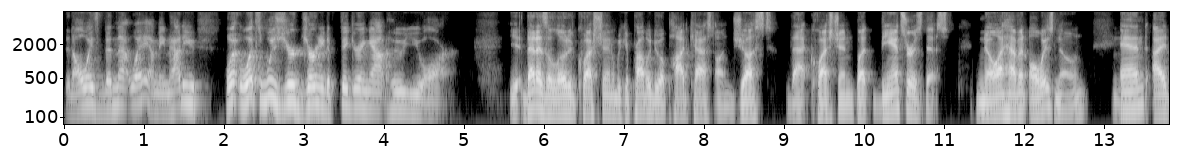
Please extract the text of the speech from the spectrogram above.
it always been that way? I mean, how do you what what was your journey to figuring out who you are? Yeah, that is a loaded question. We could probably do a podcast on just that question, but the answer is this. No, I haven't always known. Mm-hmm. And I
